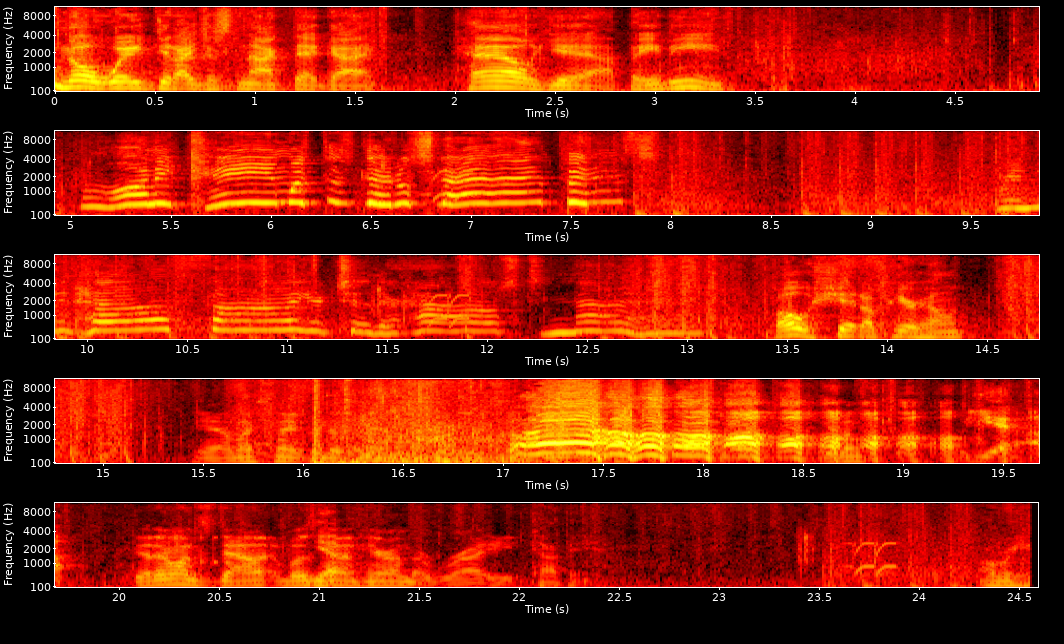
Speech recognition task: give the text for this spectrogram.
No way did I just knock that guy. Hell yeah, baby. On he came with his little snipers. Bringing hellfire to their house tonight. Oh shit, up here, Helen. Yeah, my sniper doesn't. Oh yeah. The other one's down. It was Yep. down here on the right. Copy. Over here.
